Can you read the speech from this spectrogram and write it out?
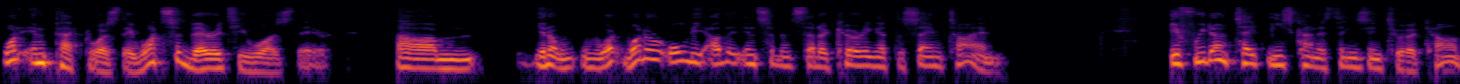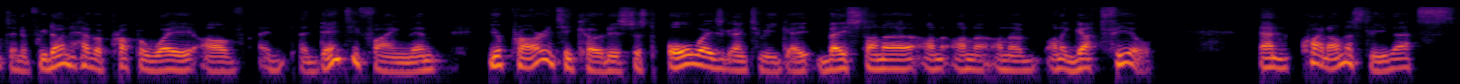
What impact was there? What severity was there? Um, you know, what, what are all the other incidents that are occurring at the same time? If we don't take these kind of things into account and if we don't have a proper way of identifying them, your priority code is just always going to be based on a on, on a on a on a gut feel. And quite honestly, that's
